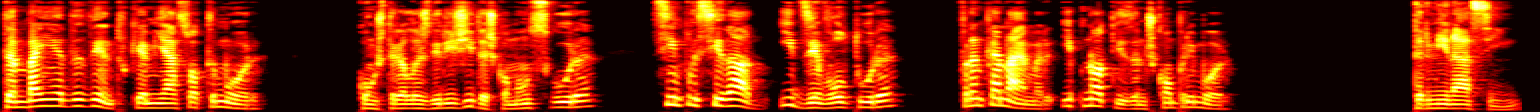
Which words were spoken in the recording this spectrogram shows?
também é de dentro que ameaça o temor. Com estrelas dirigidas com mão segura, simplicidade e desenvoltura, Frankenheimer hipnotiza-nos com primor. Termina assim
